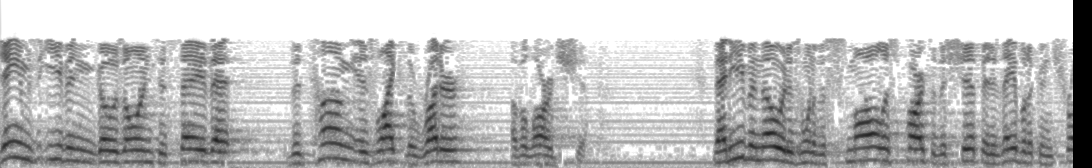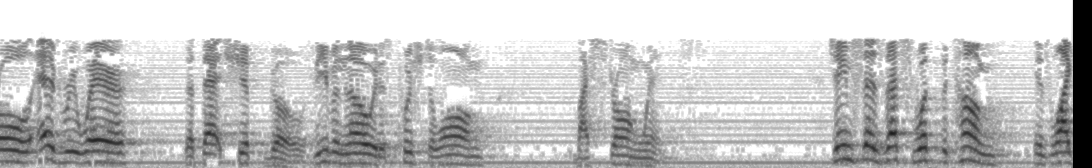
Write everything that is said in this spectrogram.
James even goes on to say that the tongue is like the rudder of a large ship. That even though it is one of the smallest parts of the ship, it is able to control everywhere that that ship goes, even though it is pushed along by strong winds. James says that's what the tongue is like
